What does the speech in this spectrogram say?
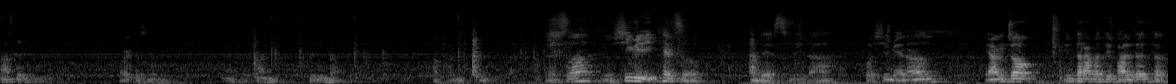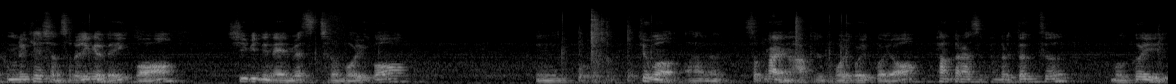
밖에 이렇게 씁니다. 한 그림바 아, 그래서 CBD 캔서 문제였습니다. 보시면은 양쪽 intrahepatic bile duct communication 서로 연결돼 있고 CBD 내 mass처럼 보이고 이 tumor 하는 supply하는 artery도 보이고 있고요. pancreas, pancreatic duct 뭐 거의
